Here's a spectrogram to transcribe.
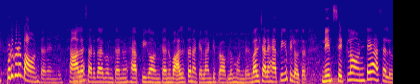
ఇప్పుడు కూడా బాగుంటానండి చాలా సరదాగా ఉంటాను హ్యాపీగా ఉంటాను. వాళ్ళతో నాకు ఎలాంటి ప్రాబ్లం ఉండదు. వాళ్ళు చాలా హ్యాపీగా ఫీల్ అవుతారు. నేను సెట్లో ఉంటే అసలు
